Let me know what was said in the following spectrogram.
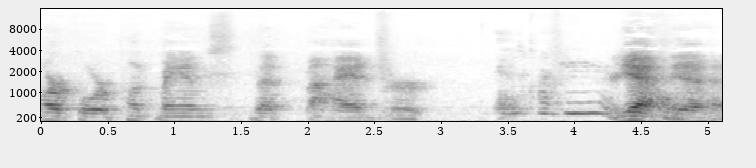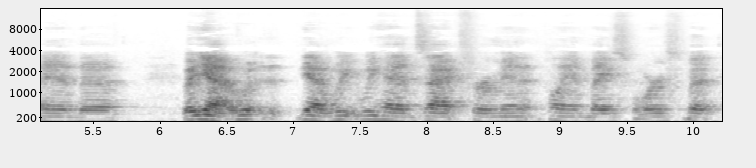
hardcore punk bands that I had for It was quite a few years. Yeah, yeah, and uh, but yeah, w- yeah, we, we had Zach for a minute playing bass for us, but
